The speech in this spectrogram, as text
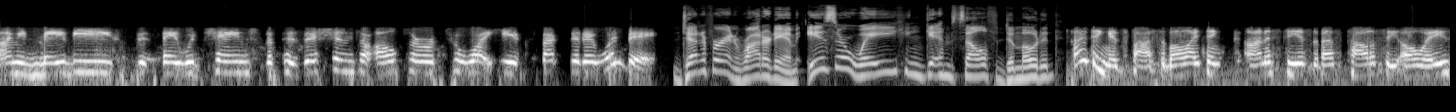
I mean, maybe they would change the position to alter to what he expected it would be. Jennifer in Rotterdam, is there a way he can get himself demoted? I think it's possible. I think honesty is the best policy always.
